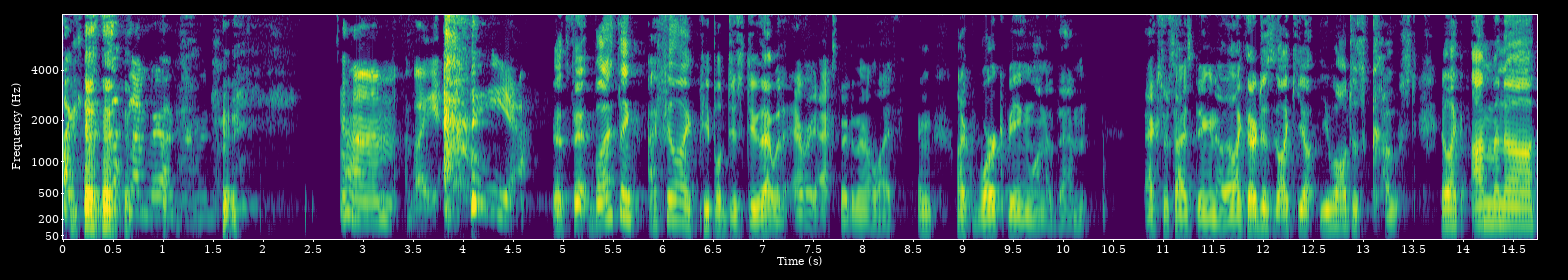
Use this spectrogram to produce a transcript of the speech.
August, September, October. Um, but yeah, yeah. But I think I feel like people just do that with every aspect of their life, and like work being one of them, exercise being another. Like they're just like you, you all just coast. You're like I'm gonna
